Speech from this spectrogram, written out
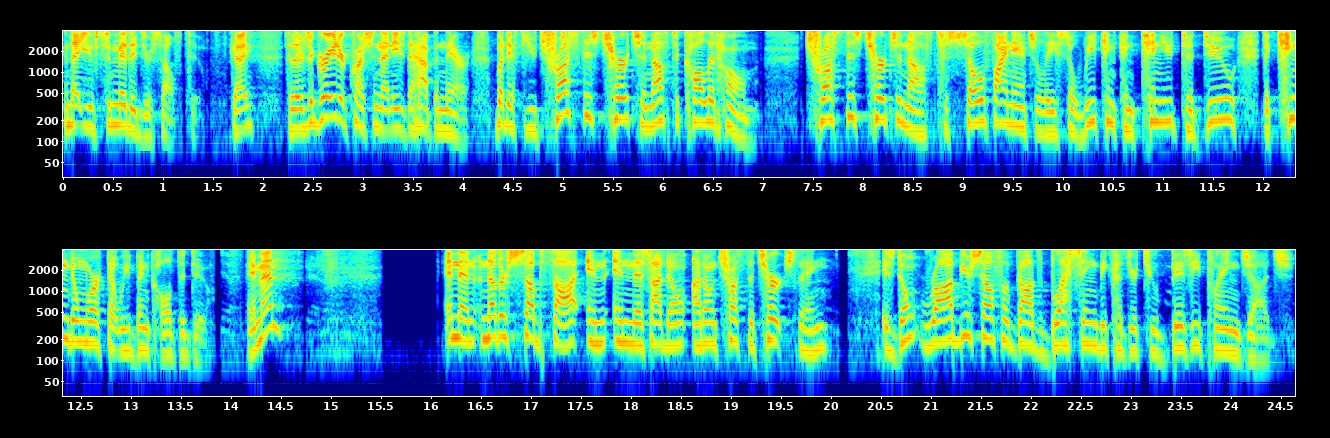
and that you've submitted yourself to? Okay? So there's a greater question that needs to happen there. But if you trust this church enough to call it home, trust this church enough to sow financially so we can continue to do the kingdom work that we've been called to do. Amen? And then another sub thought in, in this I don't, I don't trust the church thing is don't rob yourself of God's blessing because you're too busy playing judge.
